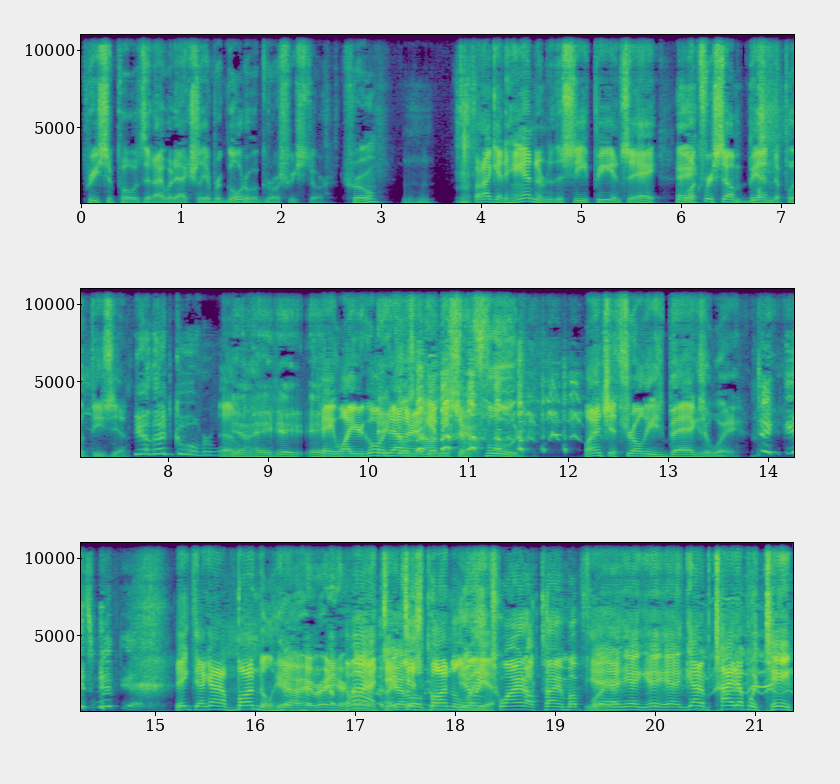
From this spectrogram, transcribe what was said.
presuppose that I would actually ever go to a grocery store. True. But I could hand them to the CP and say, hey, look for some bin to put these in. Yeah, that'd go over well. Yeah. Hey. Hey. Hey. Hey, while you're going Take down there to get me some food, why don't you throw these bags away? Take, I got a bundle here. Yeah, right here. Come on, I take this bundle you have any twine? I'll tie them up for Yeah, you. yeah, yeah, yeah. Got them tied up with tape.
